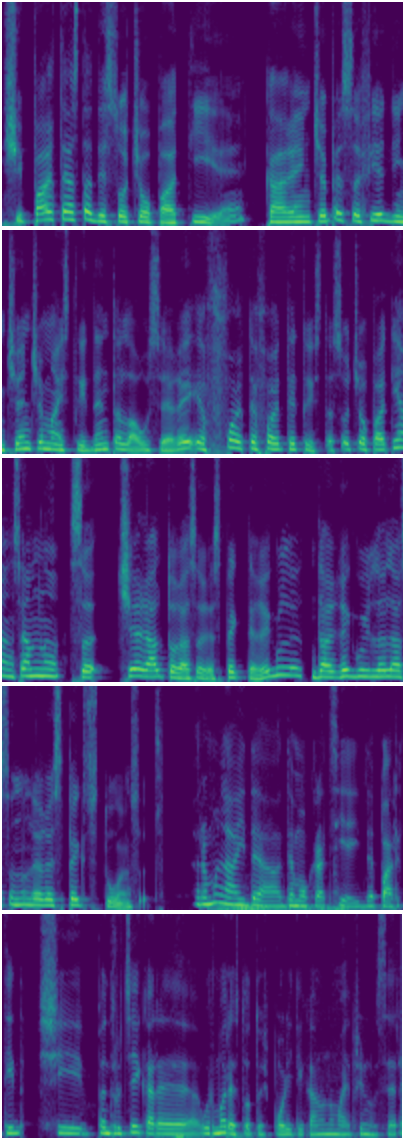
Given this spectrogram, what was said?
Și partea asta de sociopatie, care începe să fie din ce în ce mai stridentă la USR, e foarte, foarte tristă. Sociopatia înseamnă să ceri altora să respecte regulile, dar regulile alea să nu le respecti tu însuți. Rămân la ideea democrației de partid și pentru cei care urmăresc totuși politica, nu numai prin USR,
